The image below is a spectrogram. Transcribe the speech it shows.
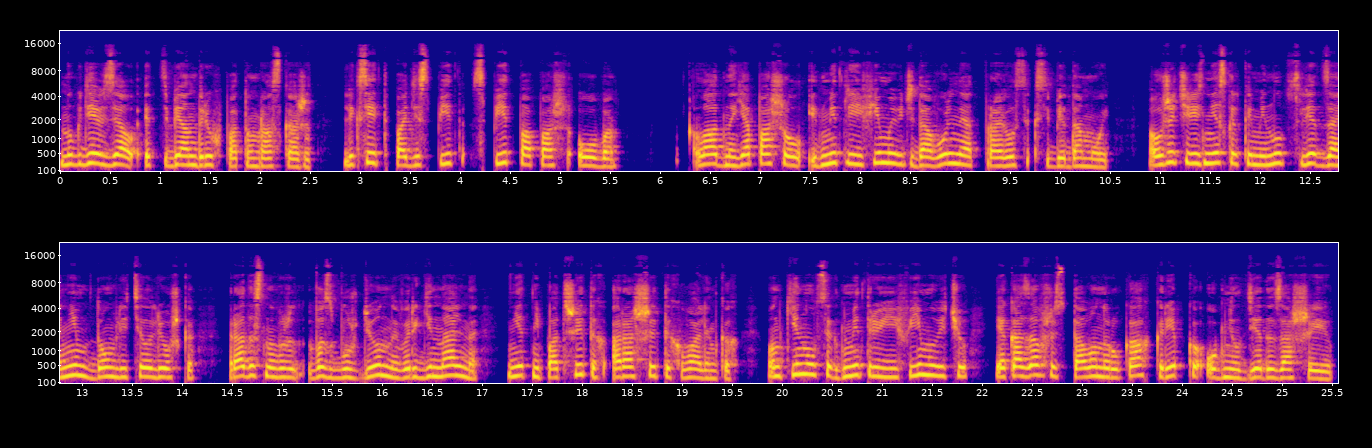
Ну где взял? Это тебе Андрюх потом расскажет. Алексей-то поди спит. Спит, папаш, оба». Ладно, я пошел, и Дмитрий Ефимович, довольный, отправился к себе домой. А уже через несколько минут вслед за ним в дом влетел Лешка, радостно возбужденный, в оригинально, нет не подшитых, а расшитых валенках. Он кинулся к Дмитрию Ефимовичу и, оказавшись у того на руках, крепко обнял деда за шею.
